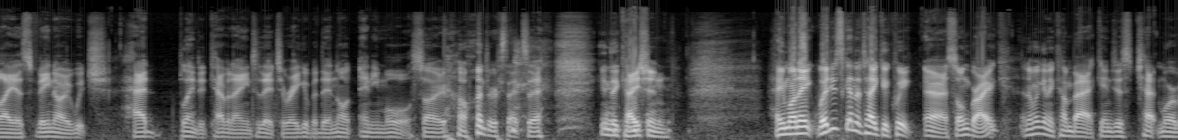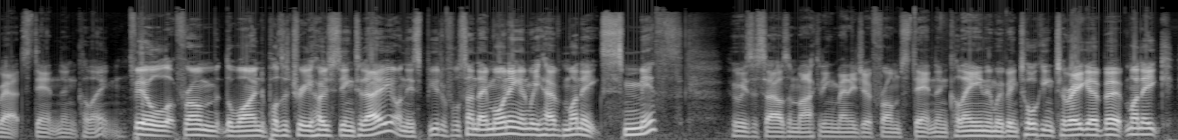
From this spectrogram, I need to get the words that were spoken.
LAS Vino, which had blended Cabernet into their Touriga, but they're not anymore. So I wonder if that's a indication. Hey Monique, we're just going to take a quick uh, song break and then we're going to come back and just chat more about Stanton and Killeen. Phil from the Wine Depository hosting today on this beautiful Sunday morning, and we have Monique Smith, who is a sales and marketing manager from Stanton and Killeen, and we've been talking Touriga. But Monique,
